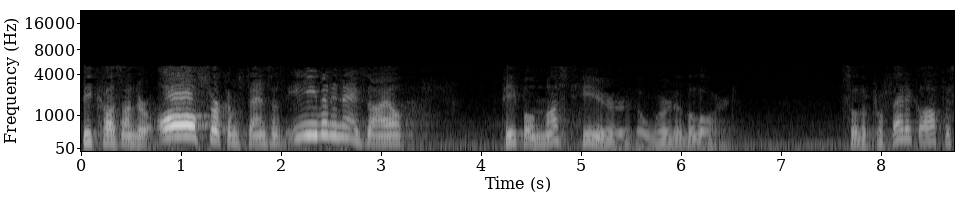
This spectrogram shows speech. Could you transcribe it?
Because under all circumstances, even in exile, people must hear the word of the Lord. So the prophetic office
